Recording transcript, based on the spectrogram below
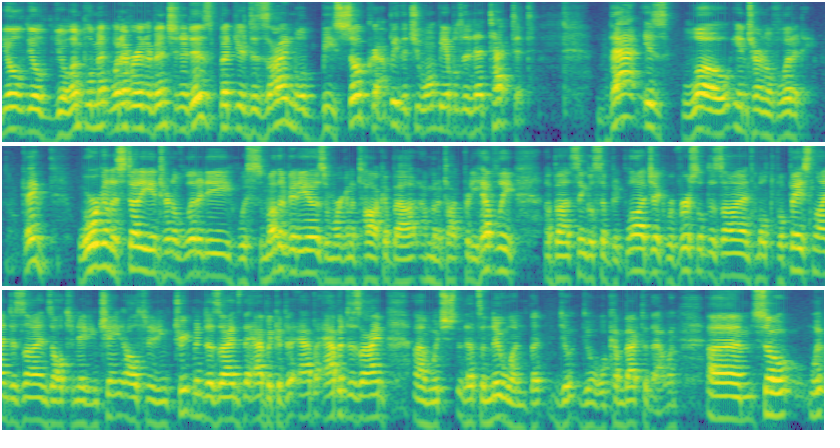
You'll, you'll, you'll implement whatever intervention it is, but your design will be so crappy that you won't be able to detect it. That is low internal validity. Okay, we're going to study internal validity with some other videos, and we're going to talk about, I'm going to talk pretty heavily about single subject logic, reversal designs, multiple baseline designs, alternating chain, alternating treatment designs, the ABBA, design, um, which that's a new one, but you'll, you'll, we'll come back to that one. Um, so with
